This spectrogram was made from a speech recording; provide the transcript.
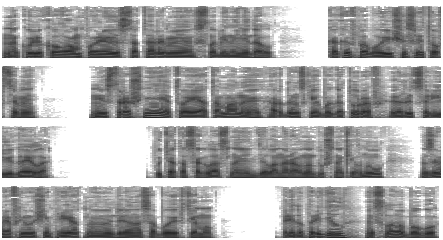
На Куликовом поле с татарами слабины не дал, как и в побоище с литовцами. Не страшнее твои атаманы орденских богатуров и рыцарей Югайла. Путята согласно и делано равнодушно кивнул, замяв не очень приятную для нас обоих тему. Предупредил, и слава богу,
